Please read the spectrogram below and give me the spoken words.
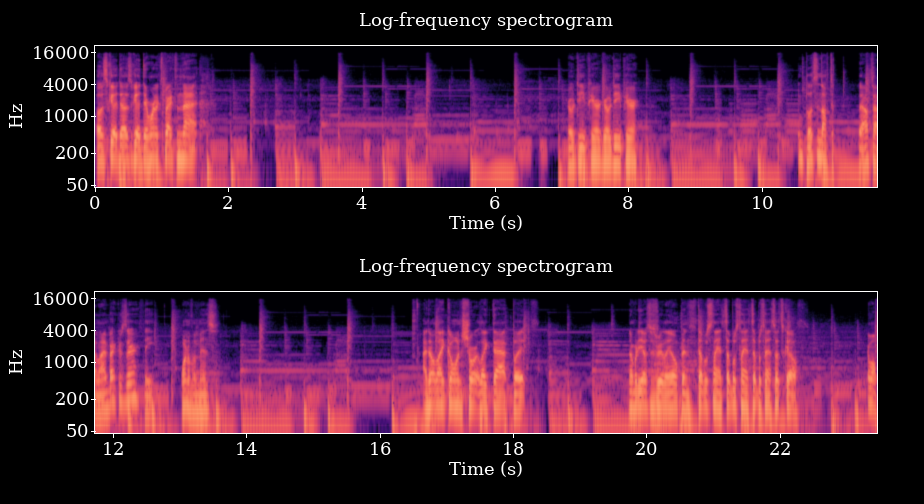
Oh, that was good, that was good. They weren't expecting that. Go deep here, go deep here. Blitzing off the, the outside linebackers there? They one of them is. I don't like going short like that, but nobody else is really open. Double slants, double slants, double slants. Let's go. Come on.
